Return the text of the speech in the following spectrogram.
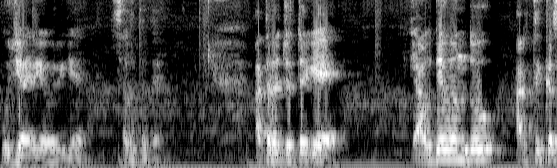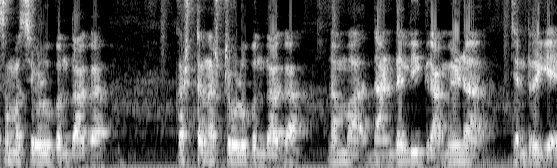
ಪೂಜಾರಿ ಅವರಿಗೆ ಸಲ್ತದೆ ಅದರ ಜೊತೆಗೆ ಯಾವುದೇ ಒಂದು ಆರ್ಥಿಕ ಸಮಸ್ಯೆಗಳು ಬಂದಾಗ, ಕಷ್ಟ ನಷ್ಟಗಳು ಬಂದಾಗ ನಮ್ಮ ದಾಂಡಲಿ ಗ್ರಾಮೀಣ ಜನರಿಗೆ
